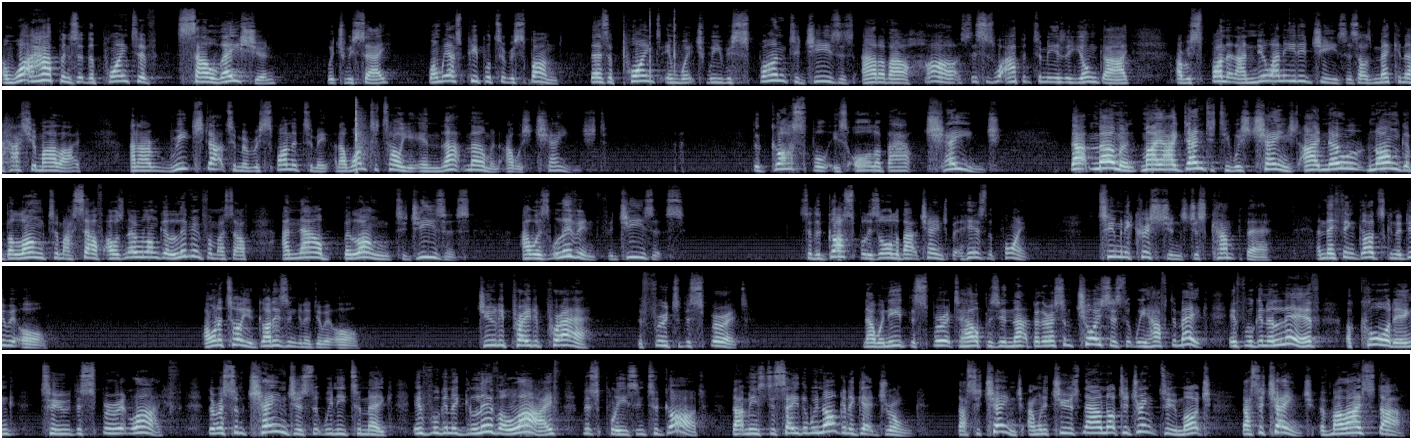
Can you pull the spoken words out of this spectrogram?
And what happens at the point of salvation, which we say, when we ask people to respond, there's a point in which we respond to Jesus out of our hearts. This is what happened to me as a young guy. I responded. I knew I needed Jesus. I was making a hash of my life. And I reached out to him and responded to me. And I want to tell you, in that moment, I was changed. The gospel is all about change. That moment, my identity was changed. I no longer belonged to myself. I was no longer living for myself. I now belonged to Jesus. I was living for Jesus. So the gospel is all about change. But here's the point too many Christians just camp there and they think God's going to do it all. I want to tell you, God isn't going to do it all. Julie prayed a prayer, the fruit of the Spirit. Now, we need the Spirit to help us in that, but there are some choices that we have to make if we're going to live according to the Spirit life. There are some changes that we need to make if we're going to live a life that's pleasing to God. That means to say that we're not going to get drunk. That's a change. I'm going to choose now not to drink too much. That's a change of my lifestyle.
